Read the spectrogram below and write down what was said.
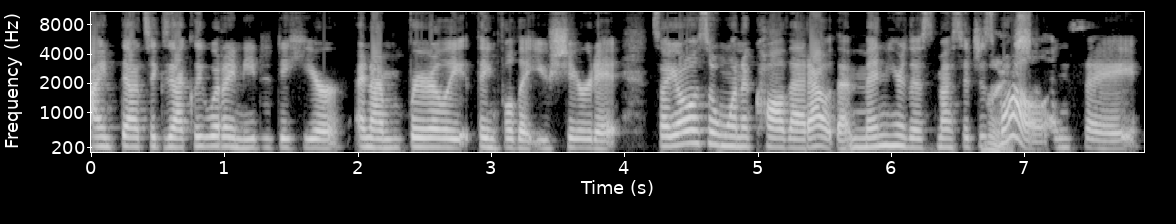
I, that's exactly what I needed to hear. And I'm really thankful that you shared it. So I also want to call that out that men hear this message as nice. well and say,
